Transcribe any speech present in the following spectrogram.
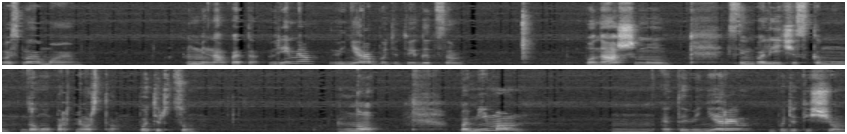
8 мая. Именно в это время Венера будет двигаться по нашему символическому дому партнерства, по Тельцу. Но помимо этой Венеры будет еще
